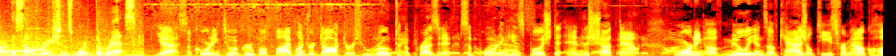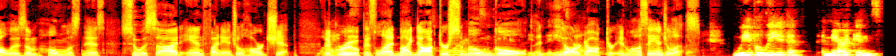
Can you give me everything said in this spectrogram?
Are the celebrations worth the risk? Yes, according to a group of 500 doctors who wrote to the president supporting his push to end the shutdown, warning of millions of casualties from alcoholism, homelessness, suicide, and financial hardship. The group is led by Dr. Simone Gold, an ER doctor in Los Angeles. We believe that Americans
